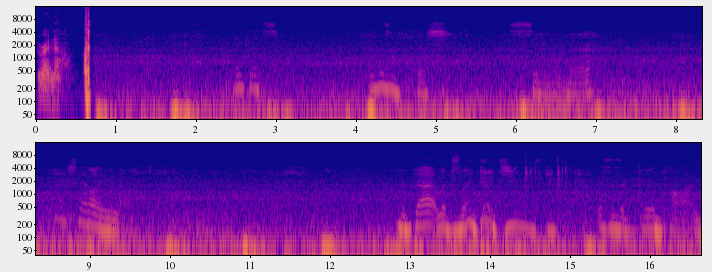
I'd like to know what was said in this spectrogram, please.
right now. I think a fish sitting right there. Don't even know. But that looks like that juice. This is a good pond.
